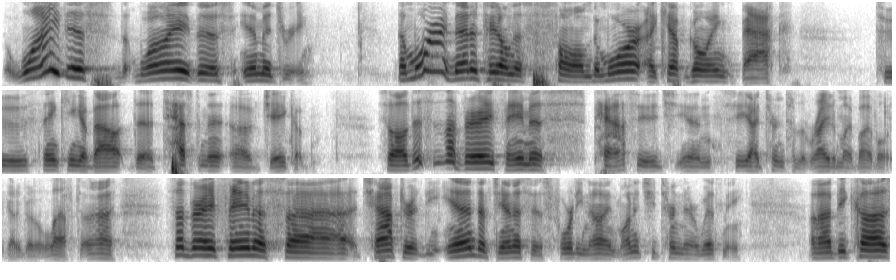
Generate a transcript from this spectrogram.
why this? Why this imagery? The more I meditate on this psalm, the more I kept going back to thinking about the testament of Jacob. So this is a very famous passage in. See, I turned to the right of my Bible. I got to go to the left. Uh, it's a very famous uh, chapter at the end of Genesis 49. Why don't you turn there with me? Uh, because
